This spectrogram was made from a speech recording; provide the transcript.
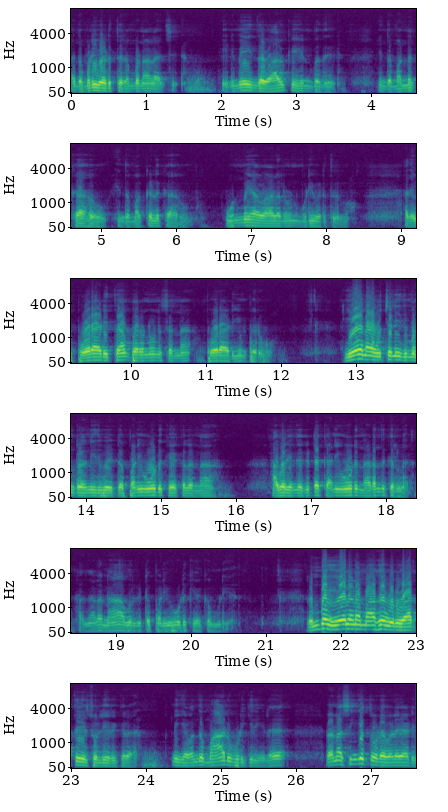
அந்த முடிவு எடுத்து ரொம்ப நாள் ஆச்சு இனிமேல் இந்த வாழ்க்கை என்பது இந்த மண்ணுக்காகவும் இந்த மக்களுக்காகவும் உண்மையாக வாழணும்னு முடிவெடுத்துருக்கோம். அதை போராடித்தான் பெறணும்னு சொன்னால் போராடியும் பெறுவோம். ஏன் நான் உச்சநீதிமன்ற நீதிபதிகிட்ட பணிவோடு கேட்கலன்னா அவர் எங்ககிட்ட கனிவோடு நடந்துக்கிறல அதனால் நான் அவர்கிட்ட பணிவோடு கேட்க முடியாது. ரொம்ப ஏளனமாக ஒரு வார்த்தையை சொல்லியிருக்கிறார். நீங்கள் வந்து மாடு பிடிக்கிறீங்களே வேணால் சிங்கத்தோட விளையாடி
